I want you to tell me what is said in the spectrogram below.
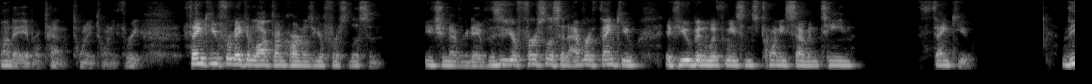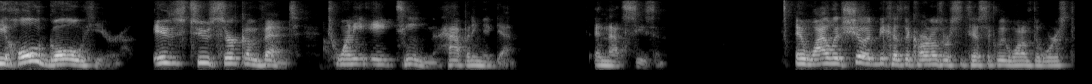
Monday, April 10th, 2023. Thank you for making Locked On Cardinals your first listen each and every day. If this is your first listen ever, thank you. If you've been with me since 2017, thank you. The whole goal here is to circumvent 2018 happening again in that season. And while it should, because the Cardinals were statistically one of the worst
